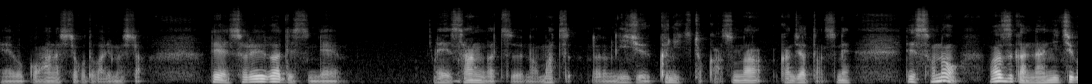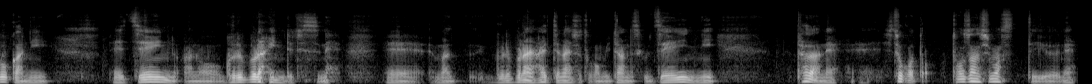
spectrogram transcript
えー、僕お話したことがありました。で、それがですね、えー、3月の末、29日とか、そんな感じだったんですね。で、そのわずか何日後かに、えー、全員の、あの、グループラインでですね、えー、まあ、グループライン入ってない人とかもいたんですけど、全員に、ただね、一言、倒産しますっていうね、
